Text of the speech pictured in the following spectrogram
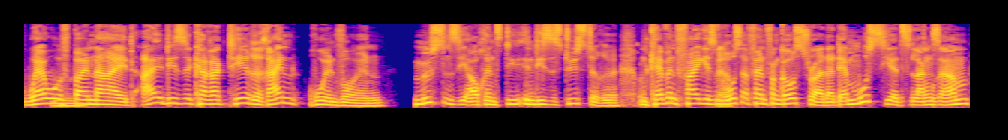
Werewolf mhm. by Night, all diese Charaktere reinholen wollen, müssen sie auch ins, in dieses Düstere. Und Kevin Feige ist ein ja. großer Fan von Ghost Rider. Der muss jetzt langsam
